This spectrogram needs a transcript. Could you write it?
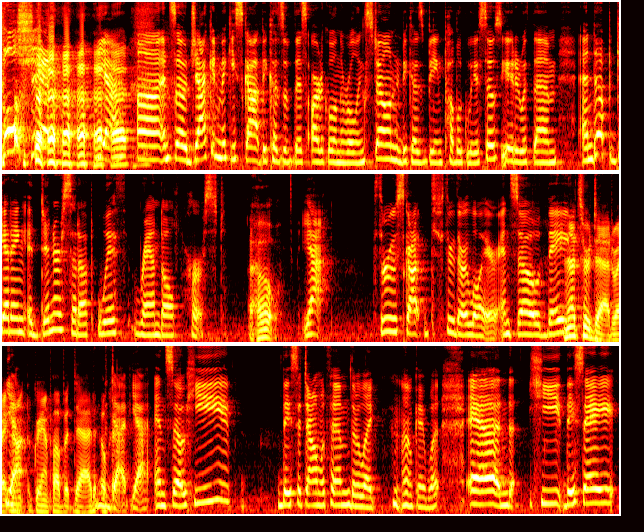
bullshit. yeah. Uh, and so Jack and Mickey Scott, because of this article in the Rolling Stone and because being publicly associated with them, end up getting a dinner set up with Randolph Hearst. Oh, Yeah. Through Scott, through their lawyer. And so they. and that's her dad, right? Yeah. Not grandpa, but dad. Okay. dad, yeah. And so he they sit down with him, they're like, "Hmm, okay, what? And he they say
